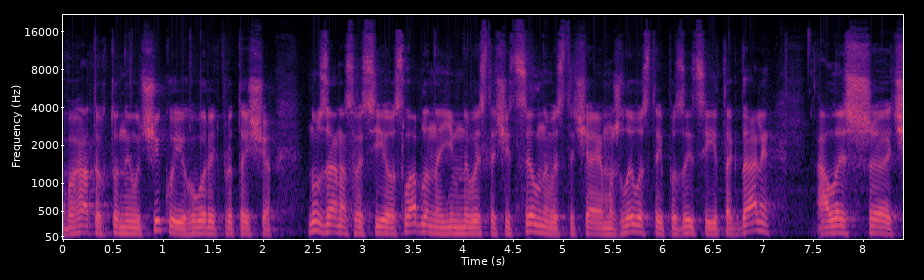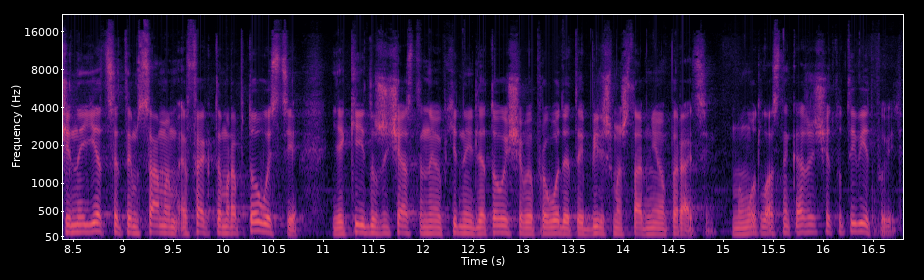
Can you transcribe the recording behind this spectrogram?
багато хто не очікує говорить про те, що ну зараз Росія ослаблена, їм не вистачить сил, не вистачає можливостей, позиції і так далі. Але ж е, чи не є це тим самим ефектом раптовості, який дуже часто необхідний для того, щоб проводити більш масштабні операції? Ну от, власне кажучи, тут і відповідь.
